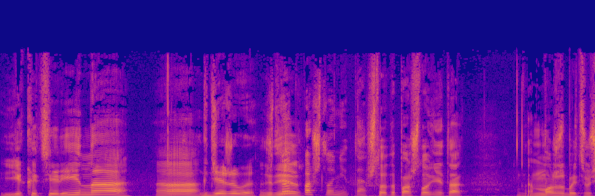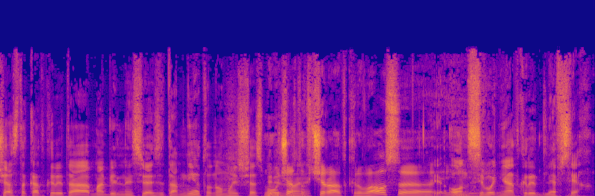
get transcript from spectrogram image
Екатерина. А, Где же вы? где? Что-то пошло не так. Что-то пошло не так. Может быть, участок открыт, а мобильной связи там нету, но мы сейчас Ну, участок вчера открывался. Он и- сегодня открыт для всех.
